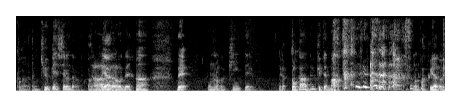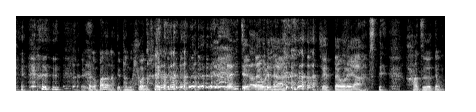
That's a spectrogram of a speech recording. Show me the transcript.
とかが多分休憩してるんだろうね。バックヤード。なるほどね。うん、で女の子が気に入ってなんかドカーンって受けてんの。そのバックヤードで。なんかバナナっていう単語聞こえんの。何言ってんだ。絶対俺じゃん。絶対俺や。つって。はずーって思っ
